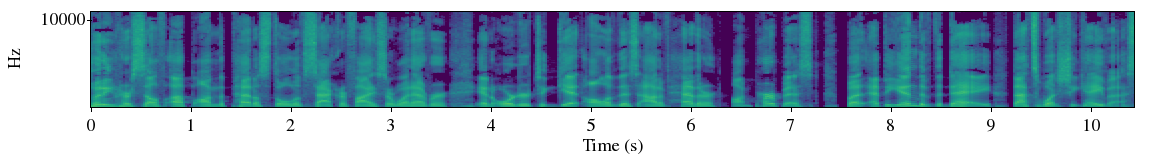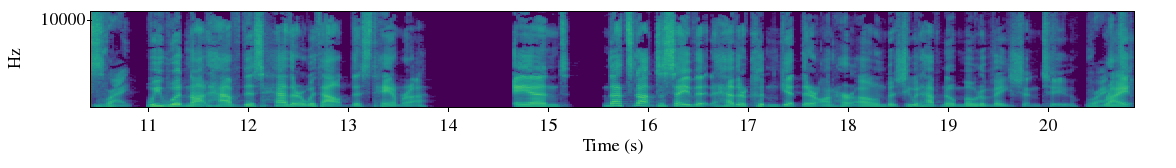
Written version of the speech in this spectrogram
putting herself up on the pedestal of sacrifice or whatever in order to get all of this out of Heather on purpose. But at the end of the day, that's what she gave us Right. we would not have this Heather without this Tamra. And that's not to say that Heather couldn't get there on her own, but she would have no motivation to. Right.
